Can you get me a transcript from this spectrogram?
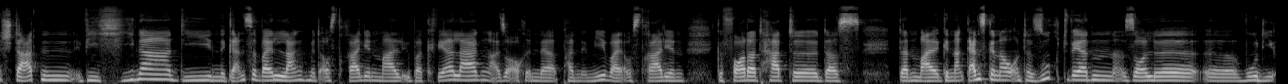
Staaten wie China, die eine ganze Weile lang mit Australien mal überquer lagen, also auch in der Pandemie, weil Australien gefordert hatte, dass dann mal gena ganz genau untersucht werden solle, äh, wo die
